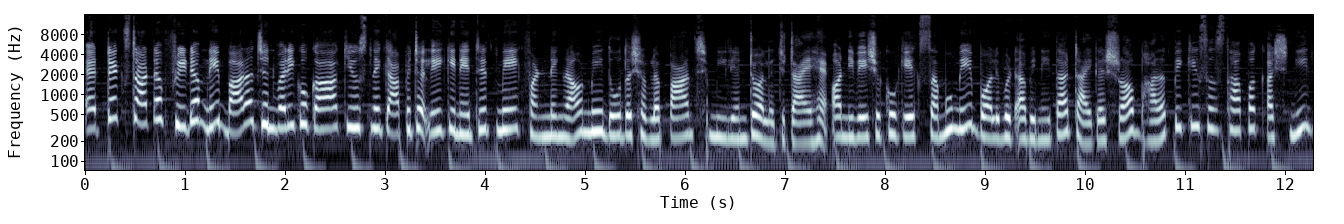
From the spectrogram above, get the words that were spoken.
एटेक स्टार्टअप फ्रीडम ने 12 जनवरी को कहा कि उसने कैपिटल ए के नेतृत्व में एक फंडिंग राउंड में दो दशमलव पाँच मिलियन डॉलर जुटाए हैं और निवेशकों के एक समूह में बॉलीवुड अभिनेता टाइगर श्रॉफ भारत पे के संस्थापक Ashneer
